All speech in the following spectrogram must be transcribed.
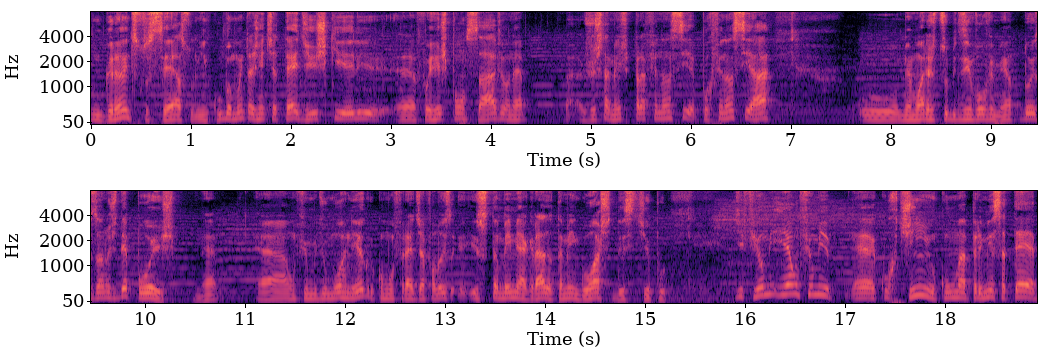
um grande sucesso em Cuba. Muita gente até diz que ele é, foi responsável, né, justamente para financiar, por financiar o Memórias de Subdesenvolvimento dois anos depois, né? É um filme de humor negro, como o Fred já falou, isso, isso também me agrada, eu também gosto desse tipo de filme, e é um filme é, curtinho, com uma premissa até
